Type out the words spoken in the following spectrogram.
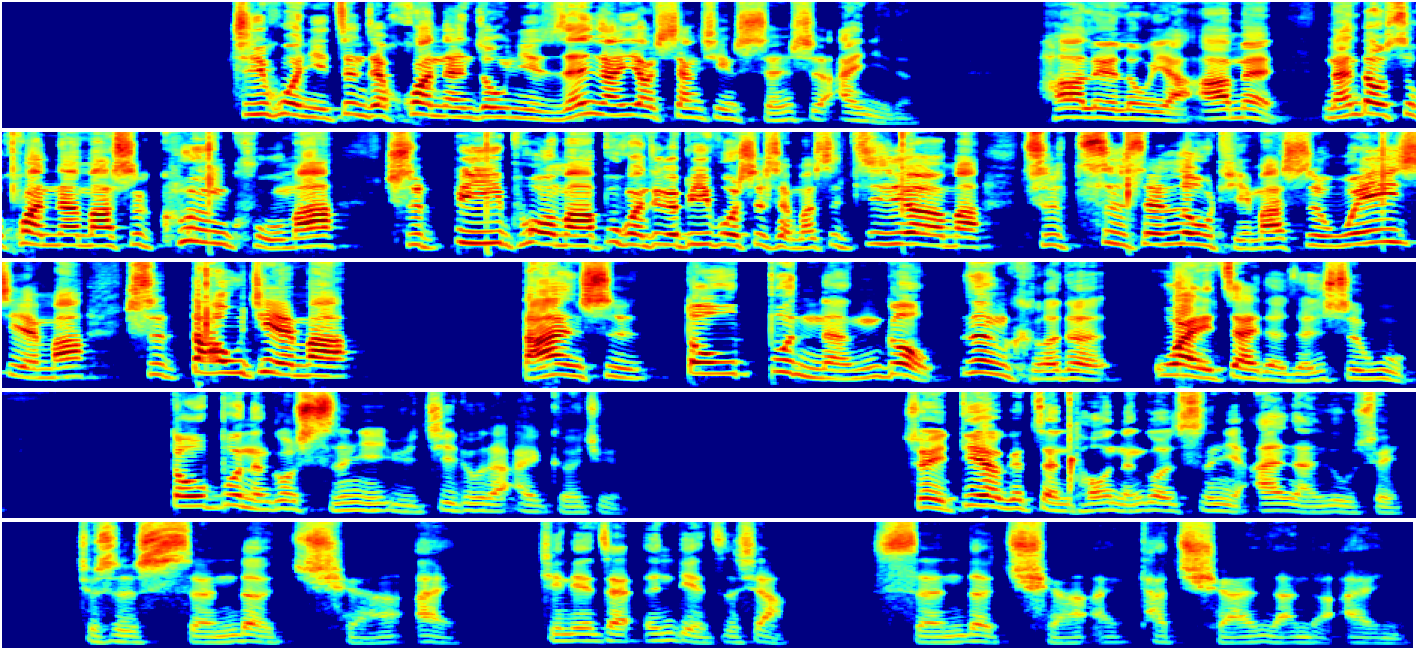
几乎你正在患难中，你仍然要相信神是爱你的。哈利路亚，阿门。难道是患难吗？是困苦吗？是逼迫吗？不管这个逼迫是什么，是饥饿吗？是赤身肉体吗？是危险吗？是刀剑吗？答案是都不能够，任何的外在的人事物都不能够使你与基督的爱隔绝。所以，第二个枕头能够使你安然入睡，就是神的全爱。今天在恩典之下，神的全爱，他全然的爱你。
